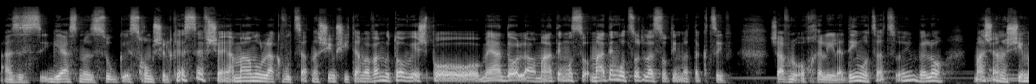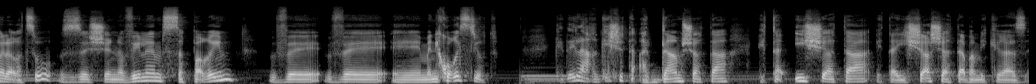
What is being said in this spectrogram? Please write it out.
אז גייסנו איזה סוג, סכום של כסף, שאמרנו לקבוצת נשים שאיתם עבדנו, טוב, יש פה 100 דולר, מה אתם, עושות, מה אתם רוצות לעשות עם התקציב? חשבנו אוכל לילדים או צעצועים, ולא. מה שהאנשים האלה רצו, זה שנביא להם ספרים ומניקוריסטיות. כדי להרגיש את האדם שאתה, את האיש שאתה, את האישה שאתה במקרה הזה.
